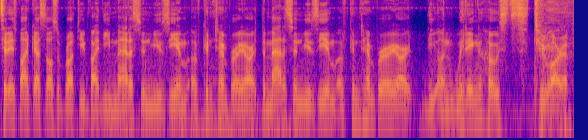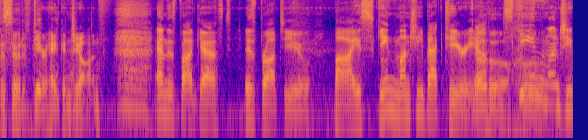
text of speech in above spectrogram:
Today's podcast is also brought to you by the Madison Museum of Contemporary Art. The Madison Museum of Contemporary Art, the unwitting hosts to our episode of Dear Hank and John. And this podcast is brought to you by Skin munchy Bacteria. Oh. Skin munchy.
